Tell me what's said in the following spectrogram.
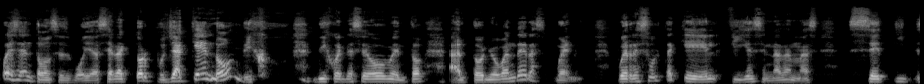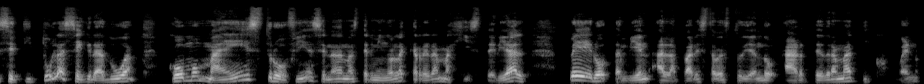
pues entonces voy a ser actor. Pues ya que no, dijo, dijo en ese momento Antonio Banderas. Bueno, pues resulta que él, fíjense nada más, se, se, titula, se gradúa como maestro, fíjense nada más, terminó la carrera magisterial, pero también a la par estaba estudiando arte dramático. Bueno,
